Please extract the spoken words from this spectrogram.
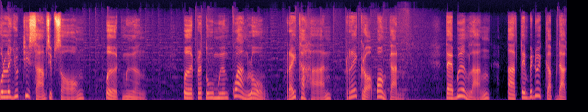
กลยุทธ์ที่ 32 เปิดเมือง เปิดประตูเมืองกว้างโล่ง ไร้ทหาร ไร้เกราะป้องกัน แต่เบื้องหลังอาจเต็มไปด้วยกับดัก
